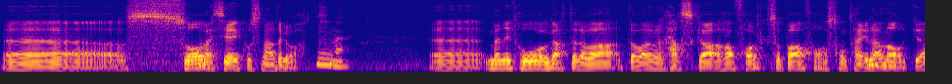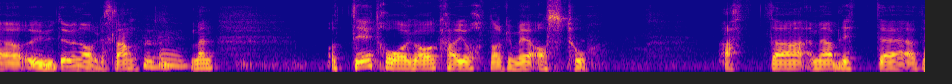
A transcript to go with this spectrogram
uh, så vet ikke jeg hvordan det hadde gått. Men jeg tror òg at det var, det var en herskare av folk som bar for oss rundt hele Norge og utover Norges land. Men, og det tror jeg òg har gjort noe med oss to. At eh, vi har blitt eh, at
